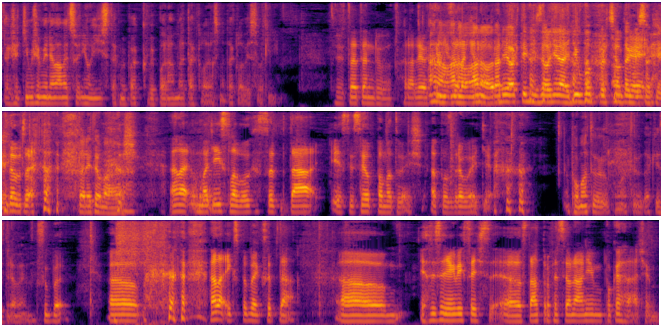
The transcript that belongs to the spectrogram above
takže tím, že my nemáme co jiného jíst, tak my pak vypadáme takhle a jsme takhle vysoký. Takže to je ten důvod. Radioaktivní Ano, ano, zelenina. ano, radioaktivní zelenina je důvod, proč jsem tak Ok, vysoký. Dobře. Tady to máš. Ale Matěj Slavoch se ptá, jestli si ho pamatuješ a pozdravuje tě. Pamatuju, pamatuju, taky zdravím. Super. Uh, hele, XPBek se ptá, uh, jestli se někdy chceš uh, stát profesionálním poker hráčem.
